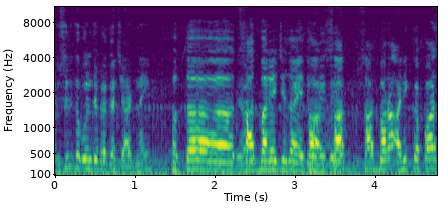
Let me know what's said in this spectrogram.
दुसरी तर कोणत्या प्रकारची? अट नाही? फक्त अ, सातबाऱ्याचीच आहे हा, तेवढी सात सात बारा आणि कपास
